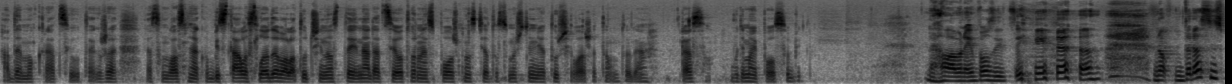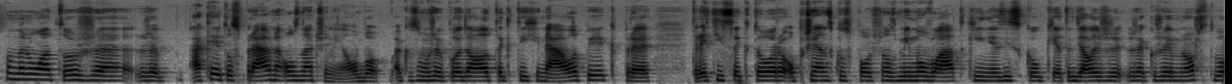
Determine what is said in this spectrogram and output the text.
a demokraciu. Takže ja som vlastne akoby stále sledovala tú činnosť tej nadácie otvorenej spoločnosti a to som ešte netušila, že tam teda raz budem aj pôsobiť. Na hlavnej pozícii. no, teraz si spomenula to, že, že aké je to správne označenie, lebo ako som už aj povedala, tak tých nálepiek pre tretí sektor, občianskú spoločnosť, mimovládky, neziskovky a tak ďalej, že, že akože je množstvo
